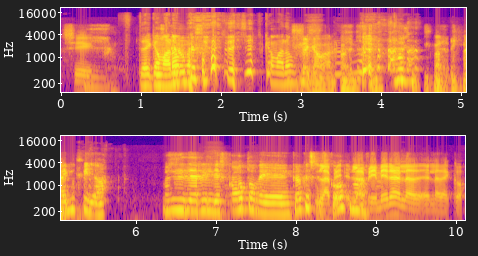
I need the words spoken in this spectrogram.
Sí. De Pues Camarón. creo que sí. de Camarón. De camarón. No sé, ahí me pillado. No sé si de Ridley Scott o de. Creo que es La, Scott. primera es la, la de Scott.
